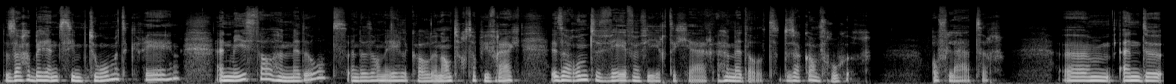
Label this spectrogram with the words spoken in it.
Dus dat je begint symptomen te krijgen. En meestal gemiddeld, en dat is dan eigenlijk al een antwoord op je vraag, is dat rond de 45 jaar gemiddeld. Dus dat kan vroeger of later. Um, en de,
